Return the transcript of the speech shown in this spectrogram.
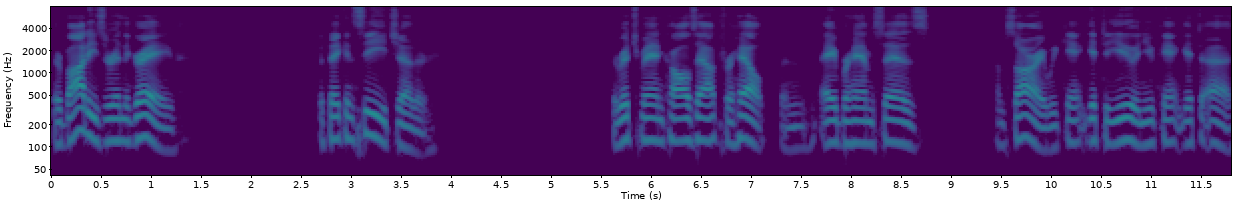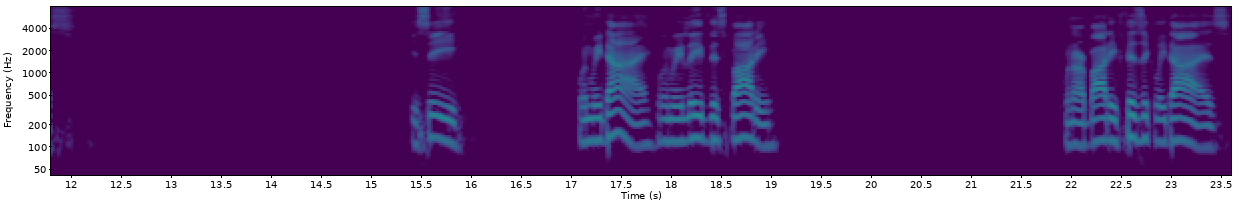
Their bodies are in the grave, but they can see each other. The rich man calls out for help, and Abraham says, I'm sorry, we can't get to you and you can't get to us. You see, when we die, when we leave this body, when our body physically dies,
